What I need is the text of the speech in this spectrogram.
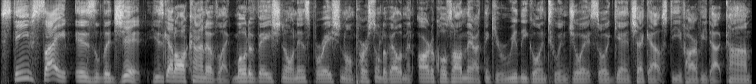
Steve's site is legit. He's got all kind of like motivational and inspirational and personal development articles on there. I think you're really going to enjoy it. So again, check out steveharvey.com.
